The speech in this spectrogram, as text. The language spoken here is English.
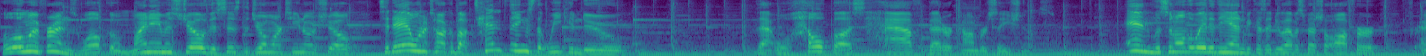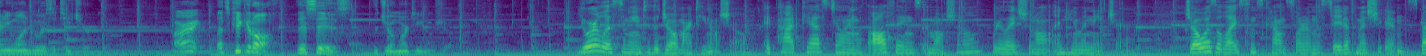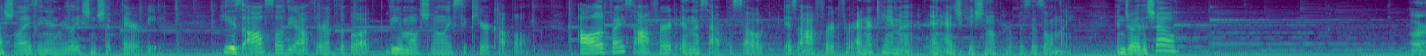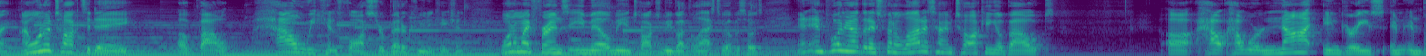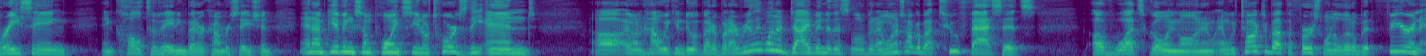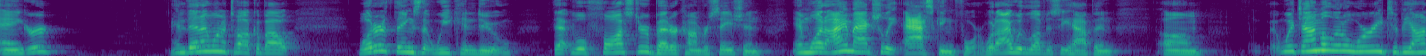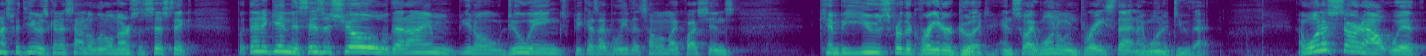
Hello, my friends. Welcome. My name is Joe. This is the Joe Martino Show. Today, I want to talk about 10 things that we can do that will help us have better conversations. And listen all the way to the end because I do have a special offer for anyone who is a teacher. All right, let's kick it off. This is the Joe Martino Show. You're listening to The Joe Martino Show, a podcast dealing with all things emotional, relational, and human nature. Joe is a licensed counselor in the state of Michigan, specializing in relationship therapy. He is also the author of the book, The Emotionally Secure Couple. All advice offered in this episode is offered for entertainment and educational purposes only. Enjoy the show. All right, I want to talk today about how we can foster better communication. One of my friends emailed me and talked to me about the last two episodes and, and pointed out that I've spent a lot of time talking about uh, how, how we're not embrace, embracing and cultivating better conversation. And I'm giving some points, you know, towards the end uh, on how we can do it better. But I really want to dive into this a little bit. I want to talk about two facets of what's going on. And, and we've talked about the first one a little bit fear and anger. And then I want to talk about what are things that we can do that will foster better conversation and what I'm actually asking for, what I would love to see happen, um, which I'm a little worried, to be honest with you, is going to sound a little narcissistic. But then again, this is a show that I'm, you know, doing because I believe that some of my questions can be used for the greater good. And so I want to embrace that and I want to do that. I want to start out with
